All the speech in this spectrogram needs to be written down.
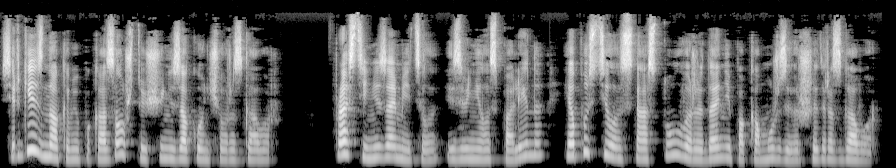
Сергей знаками показал, что еще не закончил разговор. «Прости, не заметила», – извинилась Полина и опустилась на стул в ожидании, пока муж завершит разговор.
